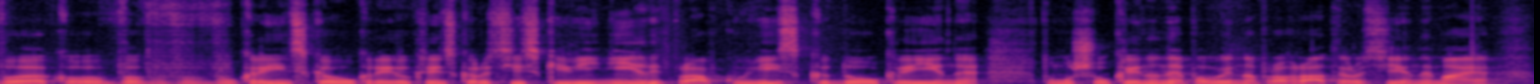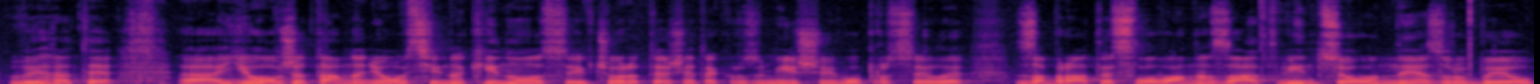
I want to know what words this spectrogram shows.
в, в, в, в українсько- укра- українсько-російській війні, відправку військ до України, тому що Україна не повинна програти, Росія не має виграти. Його вже там на нього всі накинулися. І вчора теж я так розумію, що його просили забрати слова назад. Він цього не зробив. Е,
